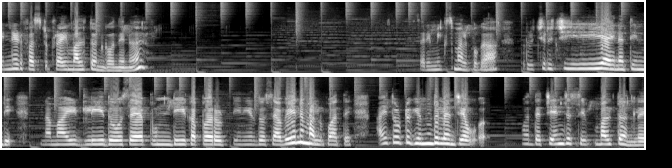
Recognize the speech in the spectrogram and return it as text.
ಎಣ್ಣೆಡು ಫಸ್ಟ್ ಫ್ರೈ ಮಲ್ತೊನ್ಗೊಂದೇನು. ಸರಿ ಮಿಕ್ಸ್ ಮಲ್ಪುಗ ರುಚಿ ರುಚಿ ಆಯ್ನ ತಿಂಡಿ ನಮ್ಮ ಇಡ್ಲಿ ದೋಸೆ ಪುಂಡಿ ಕಪ್ಪ ರೊಟ್ಟಿ ನೀರು ದೋಸೆ ಅವೇನೇ ಮಲ್ಪಾತೆ ಐತೊಟ್ಟಿಗೆ ಎಂದುಲಂಚೆ ಒಂತೆ ಚೇಂಜಸ್ ಮಲ್ತೊನ್ಲೆ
